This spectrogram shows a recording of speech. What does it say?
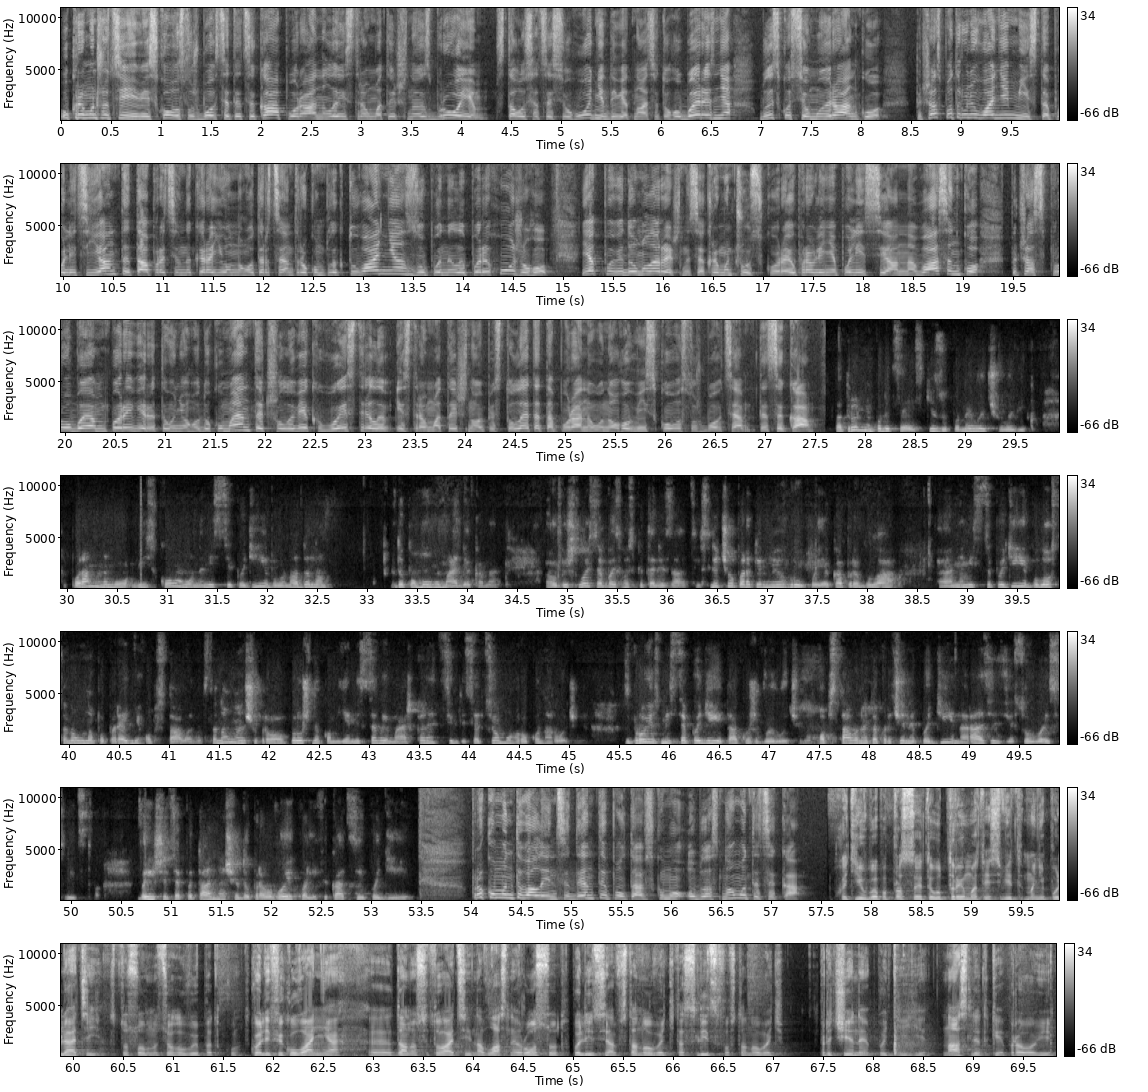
У Кременчуці військовослужбовця ТЦК поранили із травматичної зброї. Сталося це сьогодні, 19 березня, близько сьомої ранку. Під час патрулювання міста поліціянти та працівники районного терцентру комплектування зупинили перехожого. Як повідомила речниця Кременчуцького райуправління поліції Анна Васенко, під час спроби перевірити у нього документи, чоловік вистрілив із травматичного пістолета та поранив у ногу військовослужбовця ТЦК. Патрульні поліцейські зупинили чоловіка. Пораненому військовому на місці події було надано допомогу медиками. Е, Обійшлося без госпіталізації. Слідчо-оперативною групою, яка прибула е, на місце події, було встановлено попередні обставини. Встановлено, що правопорушником є місцевий мешканець 77-го року народження. Зброю з місця події також вилучено. Обставини та причини події наразі з'ясовує слідство. Вирішиться питання щодо правової кваліфікації події. Прокоментували інциденти Полтавському обласному ТЦК. Хотів би попросити утриматись від маніпуляцій стосовно цього випадку. Кваліфікування е, даної ситуації на власний розсуд. Поліція встановить та слідство встановить причини події, наслідки правові.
